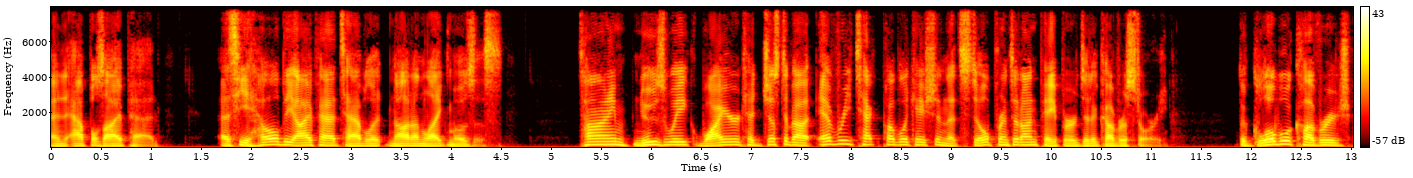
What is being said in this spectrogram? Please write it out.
and Apple's iPad, as he held the iPad tablet not unlike Moses. Time, Newsweek, Wired had just about every tech publication that's still printed on paper did a cover story. The global coverage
